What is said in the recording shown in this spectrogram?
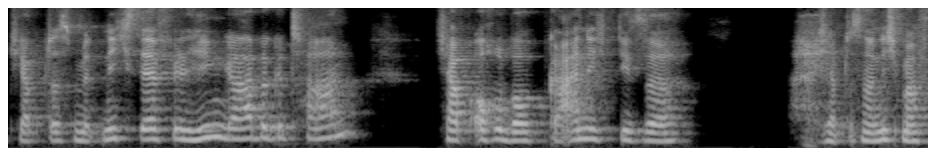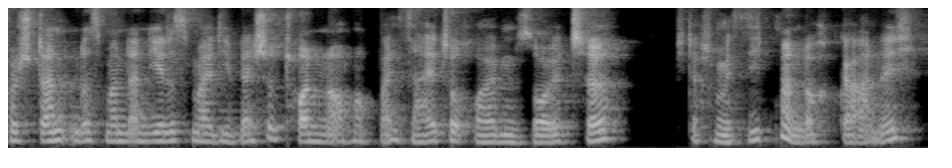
Ich habe das mit nicht sehr viel Hingabe getan. Ich habe auch überhaupt gar nicht diese, ich habe das noch nicht mal verstanden, dass man dann jedes Mal die Wäschetonnen auch noch beiseite räumen sollte. Ich dachte mir, sieht man doch gar nicht.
